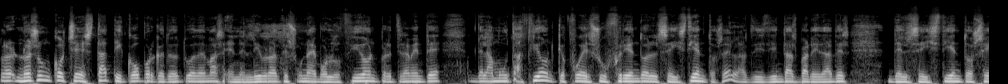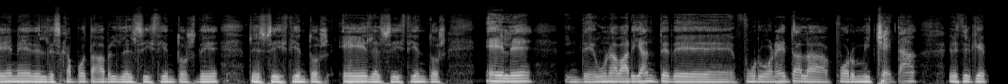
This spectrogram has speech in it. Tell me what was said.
No es un coche estático, porque tú, además en el libro haces una evolución precisamente de la mutación que fue sufriendo el 600, ¿eh? las distintas variedades del 600N, del descapotable, del 600D, del 600E, del 600L, de una variante de furgoneta, la Formicheta. Es decir, que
